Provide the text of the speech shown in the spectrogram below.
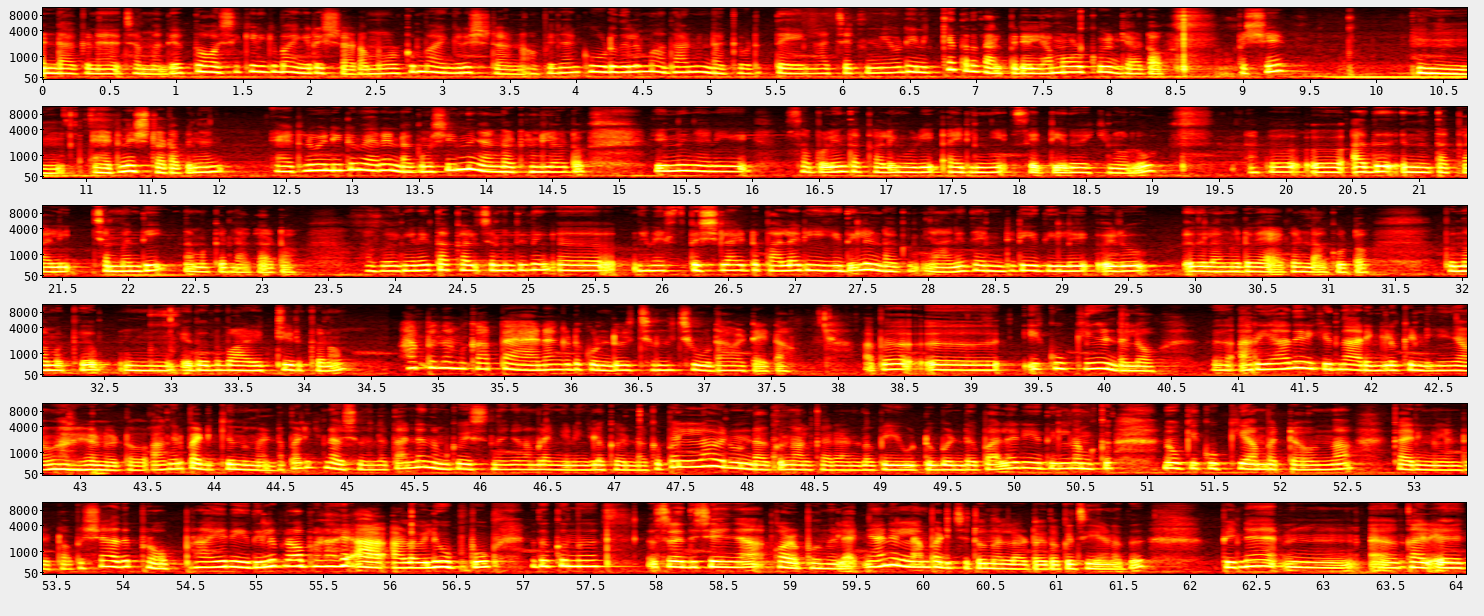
ഉണ്ടാക്കുന്ന ചമ്മന്തി. അത് ദോശയ്ക്ക് എനിക്ക് ഭയങ്കര ഇഷ്ടമാണ് മോൾക്കും ഭയങ്കര ഇഷ്ടമാണ് അപ്പോൾ ഞാൻ കൂടുതലും അതാണ് ഉണ്ടാക്കുക. ഇവിടെ തേങ്ങാ ചട്നിയോട് എനിക്ക് അത്ര താല്പര്യമില്ല. മോൾക്കും ഇല്ല കേട്ടോ. പക്ഷേ ഏട്ടന് ഇഷ്ടമാണ് അപ്പോൾ ഞാൻ ഏട്ടന് വേണ്ടിയിട്ട് വേറെ ഉണ്ടാക്കും. പക്ഷേ ഇന്ന് ഞാൻ ഉണ്ടാക്കണില്ല കേട്ടോ. ഇന്ന് ഞാൻ ഈ സബോളയും തക്കാളിയും കൂടി അരിഞ്ഞ് സെറ്റ് ചെയ്ത് വെക്കണുള്ളൂ. അപ്പോൾ അത് ഇന്ന് തക്കാളി ചമ്മന്തി നമുക്ക് ഉണ്ടാക്കാം കേട്ടോ. അപ്പോൾ ഇങ്ങനെ തക്കാളി ചമ്മന്തി ഇങ്ങനെ സ്പെഷ്യലായിട്ട് പല രീതിയിൽ ഉണ്ടാക്കും. ഞാനിത് എന്റെ രീതിയിൽ ഒരു ഇതിലങ്ങോട്ട് വേഗം ഉണ്ടാക്കും കേട്ടോ അപ്പം നമുക്ക് ഇതൊന്ന് വഴറ്റിയെടുക്കണം. അപ്പം നമുക്ക് ആ പാൻ അങ്ങോട്ട് കൊണ്ടുവച്ചൊന്ന് ചൂടാവട്ടെ കേട്ടോ അപ്പോൾ ഈ കുക്കിംഗ് ഉണ്ടല്ലോ അറിയാതിരിക്കുന്ന ആരെങ്കിലുമൊക്കെ ഉണ്ടെങ്കിൽ ഞാൻ പറയുകയാണ് കേട്ടോ. അങ്ങനെ പഠിക്കൊന്നും വേണ്ട. പഠിക്കേണ്ട ആവശ്യമൊന്നുമില്ല. തന്നെ നമുക്ക് വിശന്നു കഴിഞ്ഞാൽ നമ്മൾ എങ്ങനെയെങ്കിലുമൊക്കെ ഉണ്ടാക്കും. ഇപ്പോൾ എല്ലാവരും ഉണ്ടാക്കുന്ന ആൾക്കാരാണല്ലോ. ഇപ്പോൾ യൂട്യൂബ് ഉണ്ട്. പല രീതിയിൽ നമുക്ക് നോക്കി കുക്ക് ചെയ്യാൻ പറ്റാവുന്ന കാര്യങ്ങളുണ്ട് കേട്ടോ. പക്ഷേ അത് പ്രോപ്പറായ രീതിയിൽ പ്രോപ്പറായ അളവിൽ ഉപ്പും ഇതൊക്കെ ഒന്ന് ശ്രദ്ധിച്ചു കഴിഞ്ഞാൽ കുഴപ്പമൊന്നുമില്ല. ഞാനെല്ലാം പഠിച്ചിട്ടൊന്നുമല്ല കേട്ടോ ഇതൊക്കെ ചെയ്യണത്. പിന്നെ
